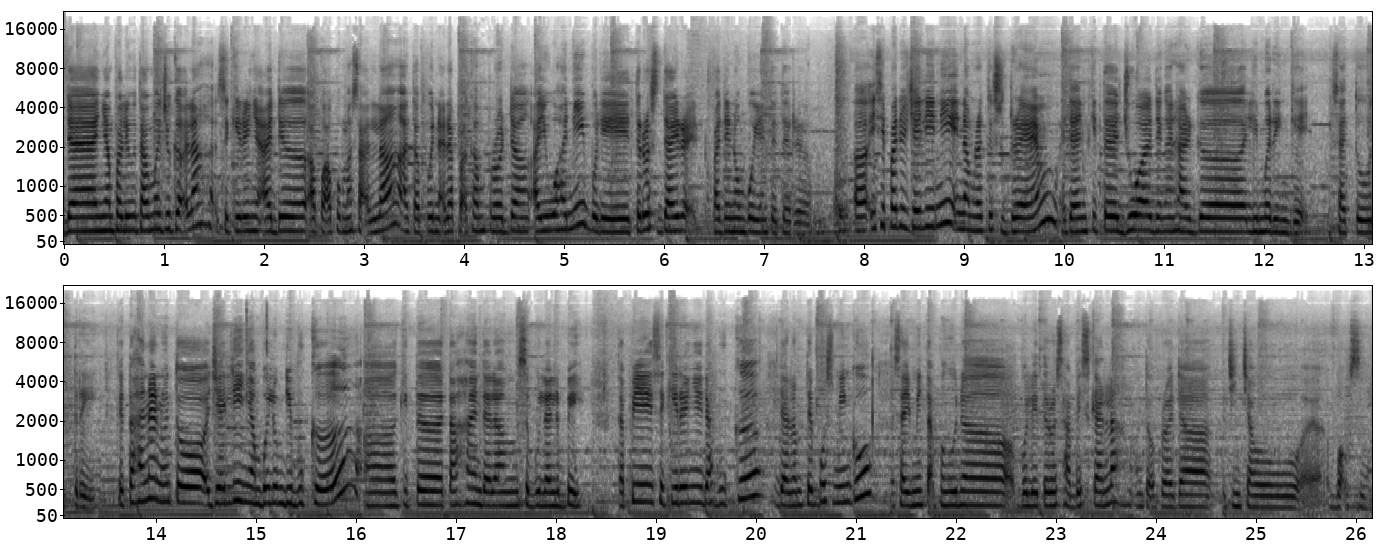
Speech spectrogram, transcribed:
dan yang paling utama jugalah sekiranya ada apa-apa masalah ataupun nak dapatkan produk ayuah ni boleh terus direct pada nombor yang tertera. Uh, isi padu jelly ni 600 gram dan kita jual dengan harga RM5 satu tray. Ketahanan untuk jelly yang belum dibuka uh, kita tahan dalam sebulan lebih. Tapi sekiranya dah buka dalam tempoh seminggu saya minta pengguna boleh terus habiskanlah untuk produk cincau uh, box ni.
